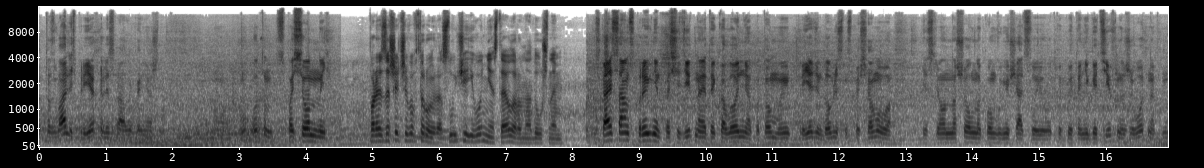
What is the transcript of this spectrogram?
отозвались, приехали сразу, конечно. Ну, вот он, спасенный. Произошедший во второй раз случай его не оставил равнодушным. Пускай сам спрыгнет, посидит на этой колонне, а потом мы приедем, доблестно спасем его. Если он нашел на ком вымещать свой вот какой-то негатив на животных, ну,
